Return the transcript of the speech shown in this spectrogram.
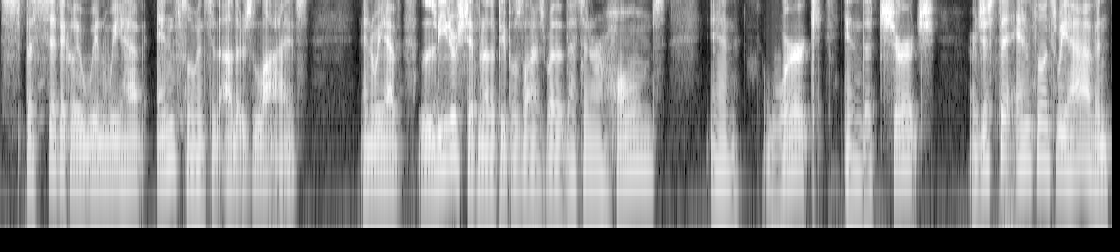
specifically when we have influence in others' lives and we have leadership in other people's lives, whether that's in our homes, in work, in the church, or just the influence we have in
